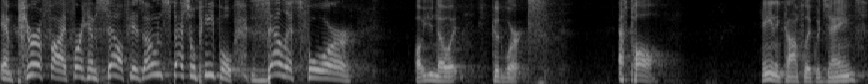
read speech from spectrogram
and purify for himself his own special people, zealous for, oh, you know it, good works. That's Paul. He ain't in conflict with James.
